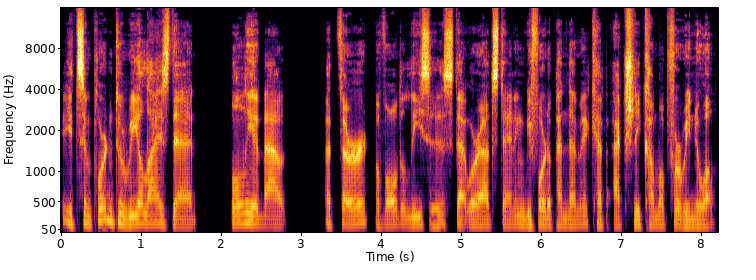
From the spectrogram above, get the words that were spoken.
it's important to realize that only about a third of all the leases that were outstanding before the pandemic have actually come up for renewal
